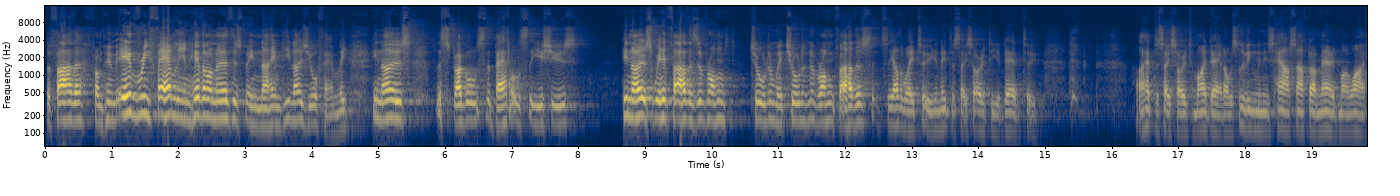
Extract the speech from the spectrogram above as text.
the Father from whom every family in heaven and earth has been named. He knows your family. He knows the struggles, the battles, the issues. He knows where fathers have wronged children, where children have wronged fathers. It's the other way too. You need to say sorry to your dad too. I had to say sorry to my dad. I was living in his house after I married my wife.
